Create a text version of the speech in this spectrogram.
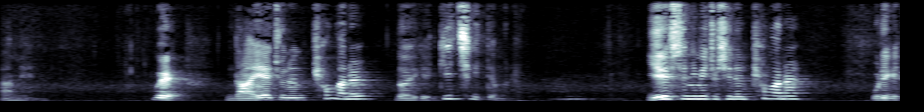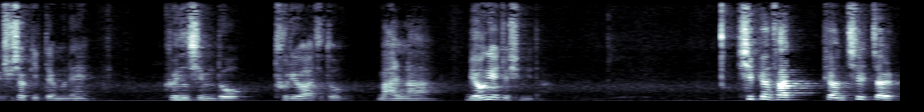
아멘. 왜? 나의 주는 평안을 너에게 끼치기 때문에. 예수님이 주시는 평안을 우리에게 주셨기 때문에 근심도 두려워하지도 말라 명해 주십니다. 시편 4편 7절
